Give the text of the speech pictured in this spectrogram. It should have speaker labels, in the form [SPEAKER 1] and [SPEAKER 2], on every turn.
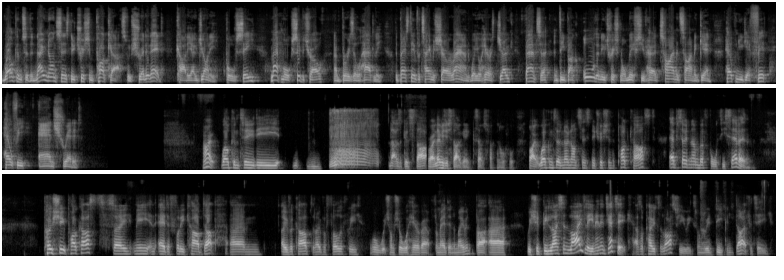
[SPEAKER 1] Welcome to the No Nonsense Nutrition Podcast with Shredded Ed, Cardio Johnny, Paul C, Matt Morg Super Troll, and Brazil Hadley. The best infotainment show around where you'll hear us joke, banter, and debunk all the nutritional myths you've heard time and time again, helping you get fit, healthy, and shredded.
[SPEAKER 2] All right, welcome to the. That was a good start. Right, let me just start again because that was fucking awful. Right, welcome to the No Nonsense Nutrition Podcast, episode number 47. Post shoot podcasts. So, me and Ed are fully carved up, um, over carbed and over full, if we, well, which I'm sure we'll hear about from Ed in a moment. But uh, we should be nice and lively and energetic as opposed to the last few weeks when we were deep in diet fatigue.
